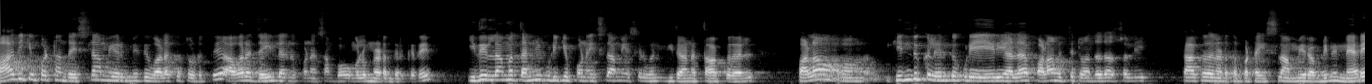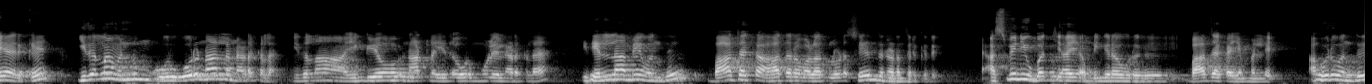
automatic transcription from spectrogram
பாதிக்கப்பட்ட அந்த இஸ்லாமியர் மீது வழக்கு தொடுத்து அவரை ஜெயிலில் அனுப்பின சம்பவங்களும் நடந்திருக்குது. இது இல்லாமல் தண்ணி குடிக்க போன இஸ்லாமிய சிறுவன் மீதான தாக்குதல் பழம் ஹிந்துக்கள் இந்துக்கள் இருக்கக்கூடிய ஏரியாவில் பழம் வித்துட்டு வந்ததா சொல்லி தாக்குதல் நடத்தப்பட்ட இஸ்லாமியர் அப்படின்னு நிறைய இருக்குது இதெல்லாம் இன்னும் ஒரு ஒரு நாளில் நடக்கலை. இதெல்லாம் எங்கேயோ நாட்டில் ஏதோ ஒரு மூலையில் நடக்கலை. இது எல்லாமே வந்து பாஜக ஆதரவாளர்களோட சேர்ந்து நடந்திருக்குது. அஸ்வினி உபாத்யாய் அப்படிங்கிற ஒரு பாஜக எம்எல்ஏ அவர் வந்து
